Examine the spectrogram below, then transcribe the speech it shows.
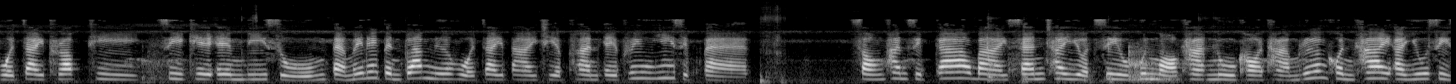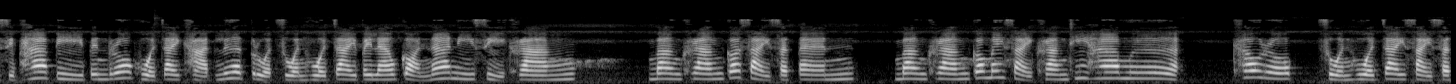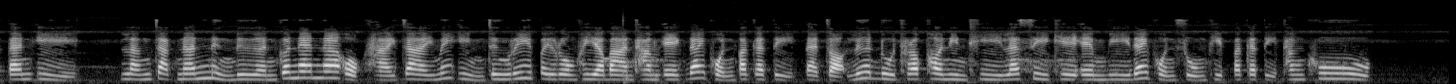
หัวใจทรอปที CKMB สูง แต่ไม่ได้เป็นกล้ามเนื้อหัวใจตายเฉียบพลันเอพริล28 2019 บายแซนชัยหยดซิล คุณหมอคะหนูขอถามเรื่องคนไข้อายุ 45 ปี เป็นโรคหัวใจขาดเลือดตรวจส่วนหัวใจไปแล้วก่อนหน้านี้ 4 ครั้ง บางครั้งก็ใส่สแตน บางครั้งก็ไม่ใส่ครั้งที่ 5 เมื่อ เข้ารบ สวนหัวใจใส่สแตนอีก หลังจากนั้นหนึ่งเดือนก็แน่นหน้าอกหายใจไม่อิ่มจึงรีบไปโรงพยาบาลทำเอกได้ผลปกติ แต่เจาะเลือดดูทรอปอนินทีและ CKMB ได้ผลสูงผิดปกติทั้งคู่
